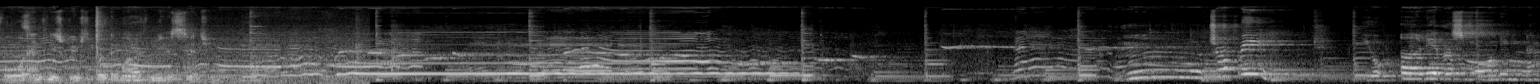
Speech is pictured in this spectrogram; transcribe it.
for Anthony's groups to put them on for me to see it, you this morning now.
